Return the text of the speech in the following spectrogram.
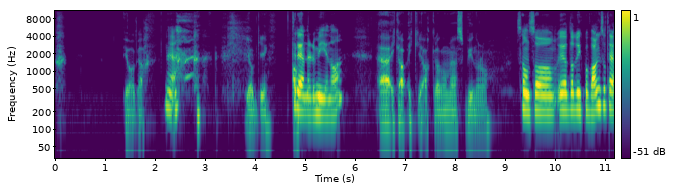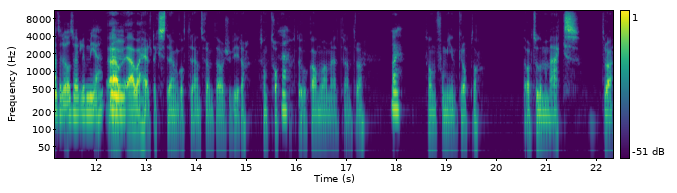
Yoga. Ja. Jogging. Trener du mye nå? Eh, ikke, ikke akkurat nå, men jeg begynner nå. Sånn som ja, Da du gikk på Vang, så trente du også veldig mye. Jeg, jeg var helt ekstremt godt trent frem til jeg var 24. Sånn topp. Ja. Det går ikke an å være mer trent, tror jeg. Oi, Sånn for min kropp, da. Det var to the max, tror jeg.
